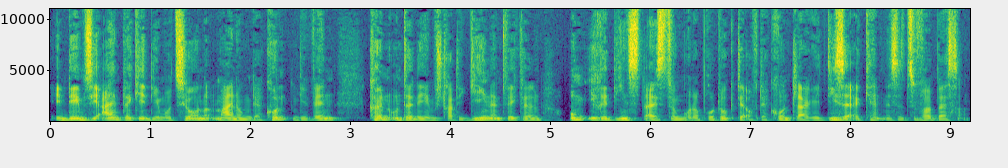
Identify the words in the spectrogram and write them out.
Indem sie Einblicke in die Emotionen und Meinungen der Kunden gewinnen, können Unternehmen Strategien entwickeln, um ihre Dienstleistungen oder Produkte auf der Grundlage dieser Erkenntnisse zu verbessern.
